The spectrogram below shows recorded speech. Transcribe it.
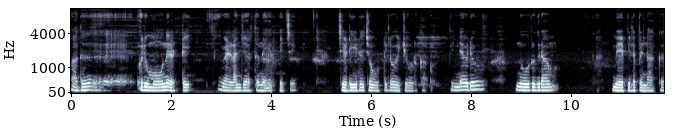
അത് ഒരു മൂന്നിരട്ടി വെള്ളം ചേർത്ത് നേർപ്പിച്ച് ചെടിയുടെ ചുവട്ടിൽ ഒഴിച്ച് കൊടുക്കാം പിന്നെ ഒരു നൂറ് ഗ്രാം വേപ്പില പിണ്ണാക്ക്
